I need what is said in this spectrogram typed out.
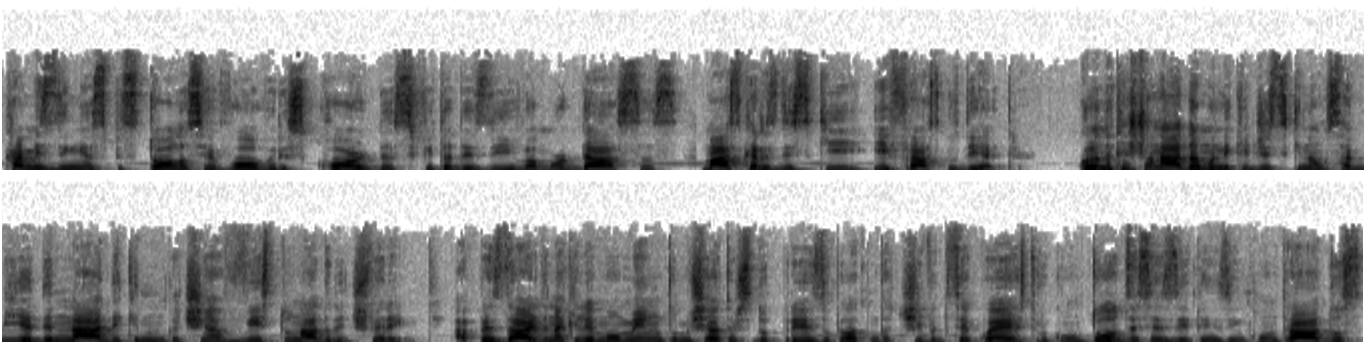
camisinhas, pistolas, revólveres, cordas, fita adesiva, mordaças, máscaras de esqui e frascos de éter. Quando questionada, a Monique disse que não sabia de nada e que nunca tinha visto nada de diferente. Apesar de naquele momento Michel ter sido preso pela tentativa de sequestro com todos esses itens encontrados,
